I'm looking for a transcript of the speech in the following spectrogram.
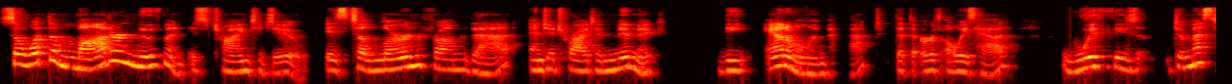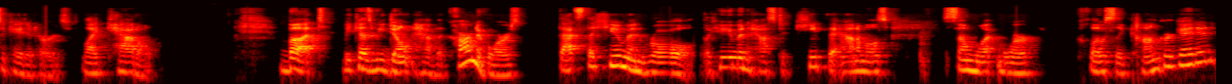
So, what the modern movement is trying to do is to learn from that and to try to mimic the animal impact that the earth always had with these domesticated herds like cattle. But because we don't have the carnivores, that's the human role. The human has to keep the animals somewhat more closely congregated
